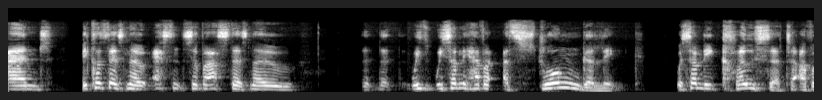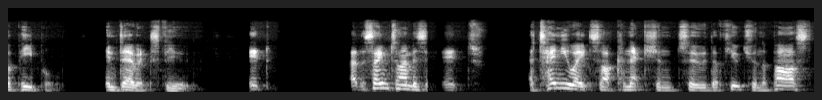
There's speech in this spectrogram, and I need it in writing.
And because there's no essence of us, there's no, we, we suddenly have a, a stronger link we're suddenly closer to other people in Derek's view. It, at the same time as it attenuates our connection to the future and the past,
